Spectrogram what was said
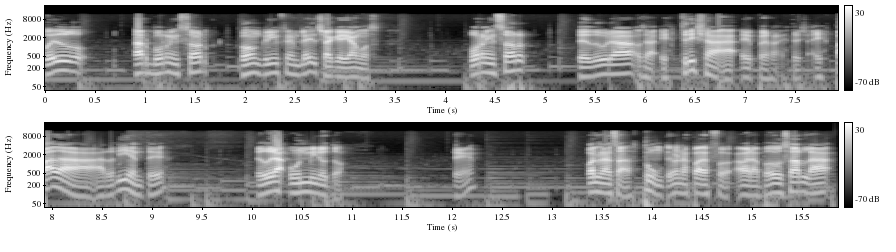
puedo usar Burning Sword con Green Flame Blade, ya que digamos, Burning Sword te dura, o sea, estrella, eh, estrella, espada ardiente, te dura un minuto. ¿Sí? Vos la pum, tenés una espada de fuego. Ahora, puedo usar la,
